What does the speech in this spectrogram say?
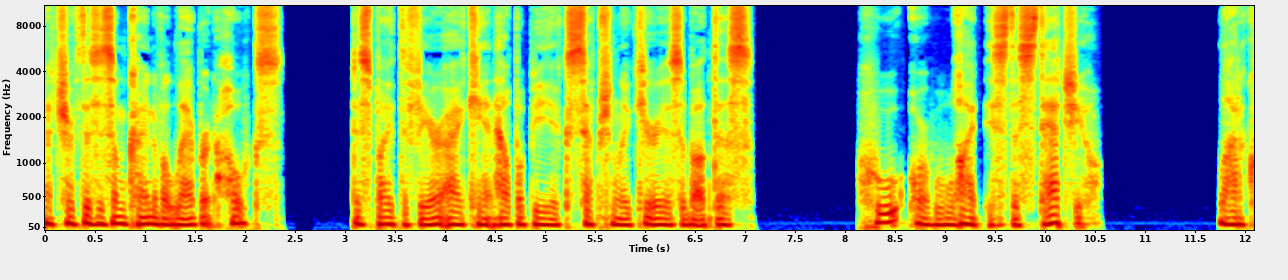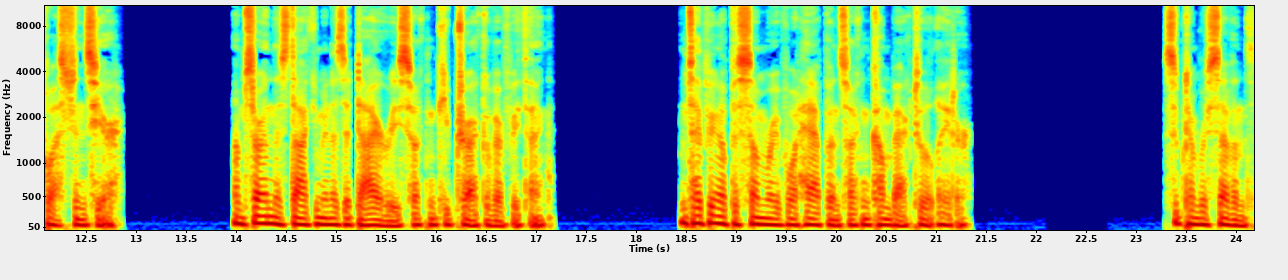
Not sure if this is some kind of elaborate hoax. Despite the fear, I can't help but be exceptionally curious about this. Who or what is the statue? A lot of questions here. I'm starting this document as a diary so I can keep track of everything. I'm typing up a summary of what happened so I can come back to it later. September 7th,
